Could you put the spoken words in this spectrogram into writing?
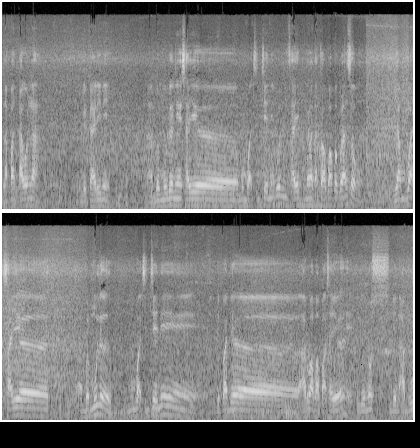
8 tahun lah hingga ke hari ni. Bermulanya saya membuat cincin ni pun saya memang tak tahu apa-apa pun langsung. Yang buat saya bermula membuat cincin ni daripada arwah bapa saya iaitu Yunus bin Abu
